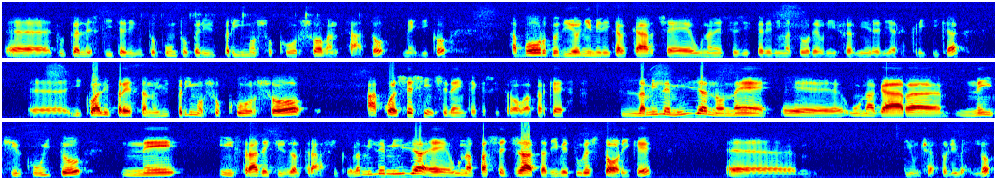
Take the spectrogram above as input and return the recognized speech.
eh, tutte allestite di tutto punto per il primo soccorso avanzato medico. A bordo di ogni medical car c'è un anestesista rianimatore e un infermiere di area critica, eh, i quali prestano il primo soccorso a qualsiasi incidente che si trova, perché la mille miglia non è eh, una gara né in circuito né in strade chiuse al traffico. La mille miglia è una passeggiata di vetture storiche eh, di un certo livello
